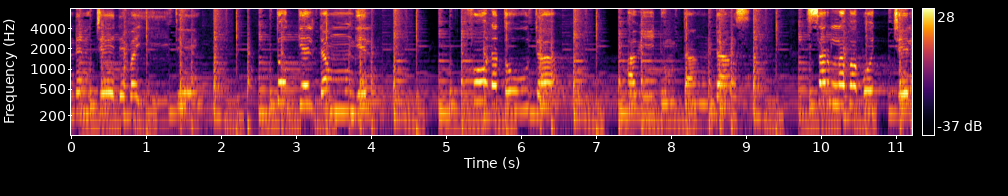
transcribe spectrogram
nden ceede ba yiite toggel dammugel foɗa towta a wi ɗum sarla ba ɓoccel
